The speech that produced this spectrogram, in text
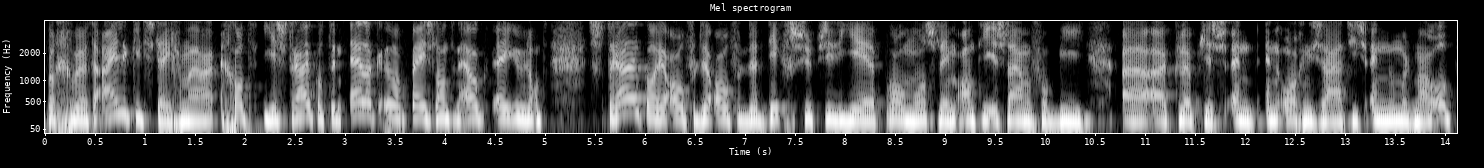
gebeurt er eindelijk iets tegen. Maar god, je struikelt in elk Europees land, in elk EU-land. Struikel je over de, over de dik gesubsidieerde pro-moslim, anti-islamofobie clubjes en, en organisaties en noem het maar op.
